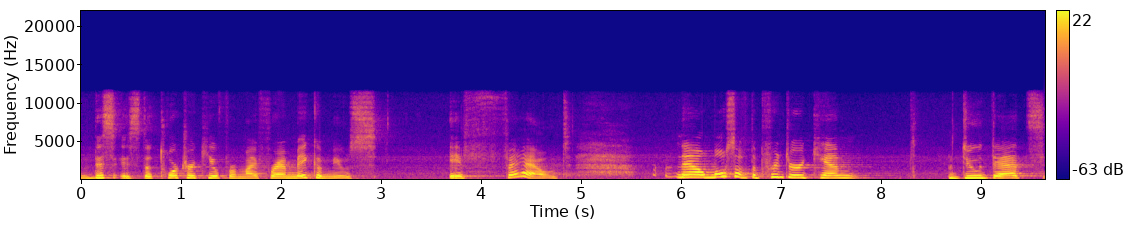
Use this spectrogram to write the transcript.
this is the torture cube from my friend Maker Muse. It failed. Now, most of the printer can do that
